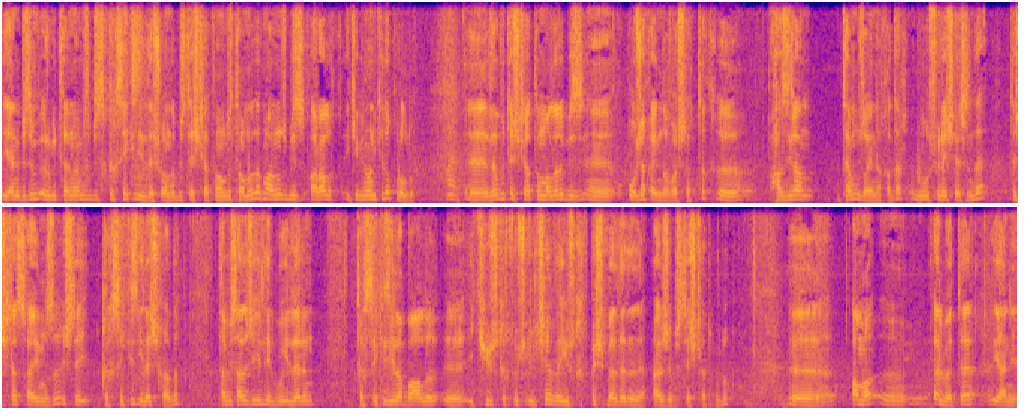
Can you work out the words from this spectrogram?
yani bizim örgütlenmemiz biz 48 ilde şu anda biz teşkilatlarımızı tamamladık. Malumunuz biz Aralık 2012'de kurulduk. Evet. E, ve bu teşkilatlanmaları biz e, Ocak ayında başlattık. E, Haziran Temmuz ayına kadar bu süre içerisinde teşkilat sayımızı işte 48 ile çıkardık. Tabii sadece il değil bu illerin 48 ile bağlı e, 243 ilçe ve 145 beldede de ayrıca biz teşkilat kurduk. E, ama e, elbette yani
